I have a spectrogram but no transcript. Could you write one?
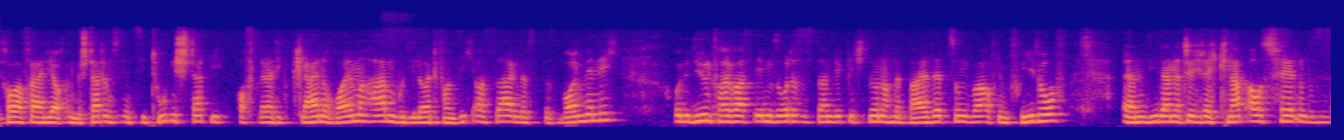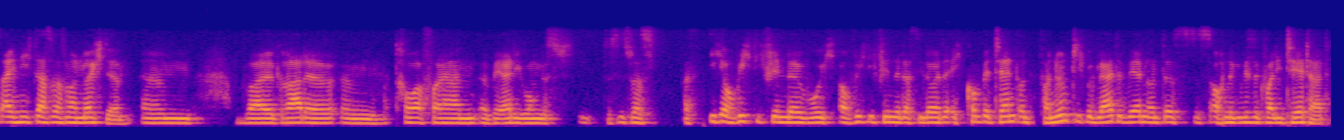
Trauerfeiern ja auch in Bestattungsinstituten statt, die oft relativ kleine Räume haben, wo die Leute von sich aus sagen, das, das wollen wir nicht. Und in diesem Fall war es eben so, dass es dann wirklich nur noch eine Beisetzung war auf dem Friedhof, ähm, die dann natürlich recht knapp ausfällt und das ist eigentlich nicht das, was man möchte. Ähm, weil gerade ähm, Trauerfeiern, äh, Beerdigungen, das, das ist was, was ich auch wichtig finde, wo ich auch wichtig finde, dass die Leute echt kompetent und vernünftig begleitet werden und dass das auch eine gewisse Qualität hat.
